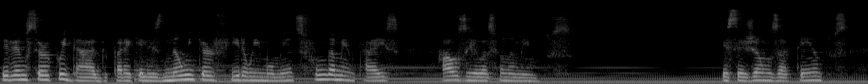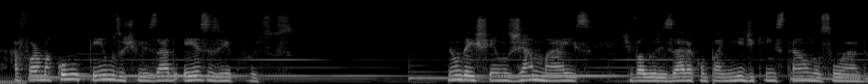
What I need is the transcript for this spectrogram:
devemos ter cuidado para que eles não interfiram em momentos fundamentais aos relacionamentos. Estejamos atentos à forma como temos utilizado esses recursos. Não deixemos jamais de valorizar a companhia de quem está ao nosso lado,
